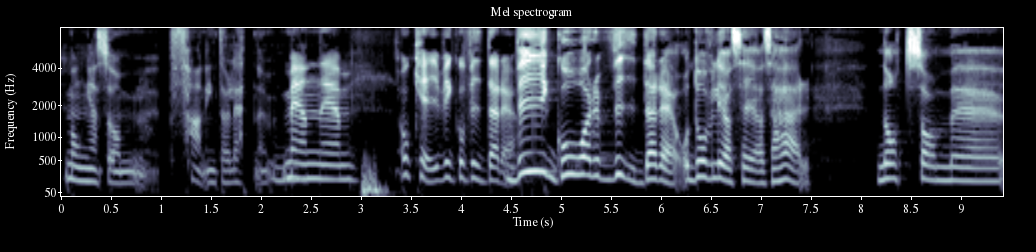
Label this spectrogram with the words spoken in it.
Många som fan inte har lätt nu. Men eh, okej, vi går vidare. Vi går vidare och då vill jag säga så här. Något som eh,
